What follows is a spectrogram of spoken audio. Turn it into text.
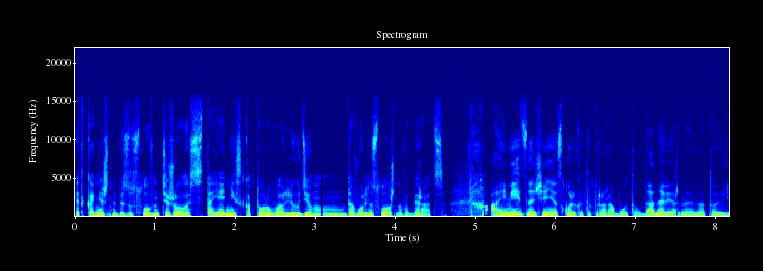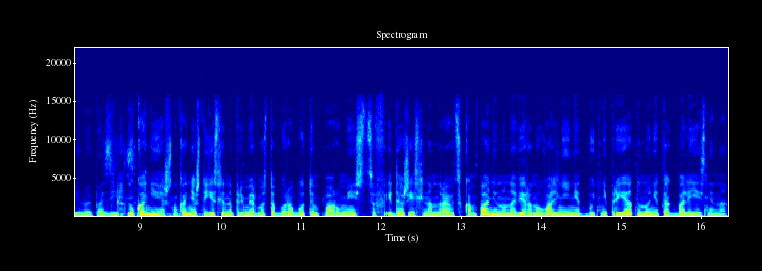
это, конечно, безусловно, тяжелое состояние, из которого людям довольно сложно выбираться. А имеет значение, сколько ты проработал, да, наверное, на той или иной позиции? Ну, конечно, конечно. Если, например, мы с тобой работаем пару месяцев, и даже если нам нравится компания, ну, наверное, увольнение это будет неприятно, но не так болезненно.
